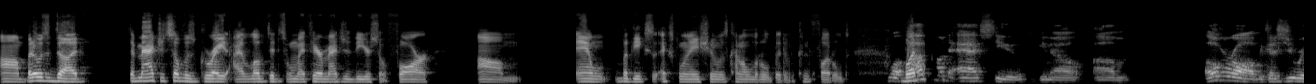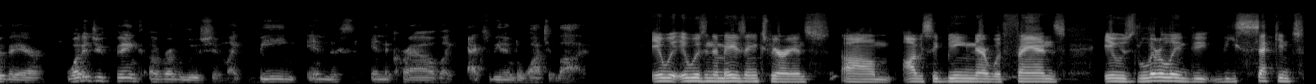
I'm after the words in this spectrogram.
Um, but it was a dud. The match itself was great. I loved it. It's one of my favorite matches of the year so far. Um, and but the ex- explanation was kind of a little bit of confuddled. Well, but I want to ask you, you know, um, overall because you were there, what did you think of Revolution? Like being in this in the crowd, like actually being able to watch it live it, w- it was an amazing experience. Um, obviously, being there with fans, it was literally the, the second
